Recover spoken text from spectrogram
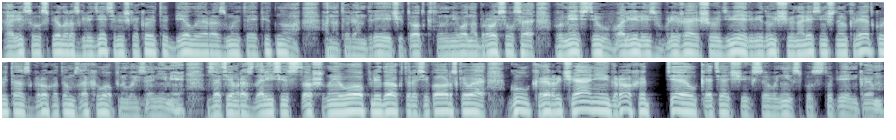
Алиса успела разглядеть лишь какое-то белое размытое пятно. Анатолий Андреевич и тот, кто на него набросился, вместе увалились в ближайшую дверь, дверь, ведущую на лестничную клетку, и та с грохотом захлопнулась за ними. Затем раздались истошные вопли доктора Сикорского, гулкое рычание и грохот тел, катящихся вниз по ступенькам.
